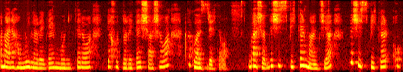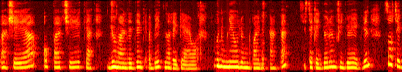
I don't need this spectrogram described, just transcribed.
ئەمانە هەمووی لە ڕێگای مۆنیتەرەوە یاخود لە ڕێگای شاشەوە ئەگوازرێتەوە باشە بەشی سپیکەرمان چیە بەشی سپیکەر ئەو باشەیە ئەو پارچەیە کە گوێمان لە دەنگ ئەبێت لە ڕێگایەوە بۆ نمونە ئێوە لە مۆبایلەکانتان کەسێکە گوێ لەم ڤیدیۆیە گرن سەوتێک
